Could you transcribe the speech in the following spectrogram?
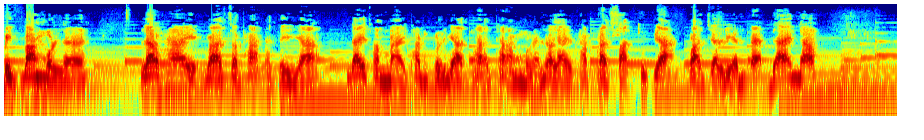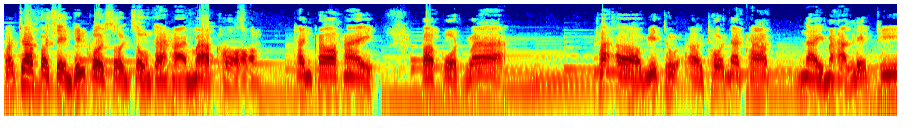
ปิดบังหมดเลย แล้วให้วาสภคติยะได้ทำไมทำกริยาท่าทางเหมือนอะไรครับ กษัตริย์ทุกอย่างกว่าจะเรียนแบบได้นะ ระเจ้าประสิทธิโกศลส่งทหารมาขอ ท่านก็ให้ปรากฏว่าพระวิทุโทษนะครับ ในมหาเล็กที่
